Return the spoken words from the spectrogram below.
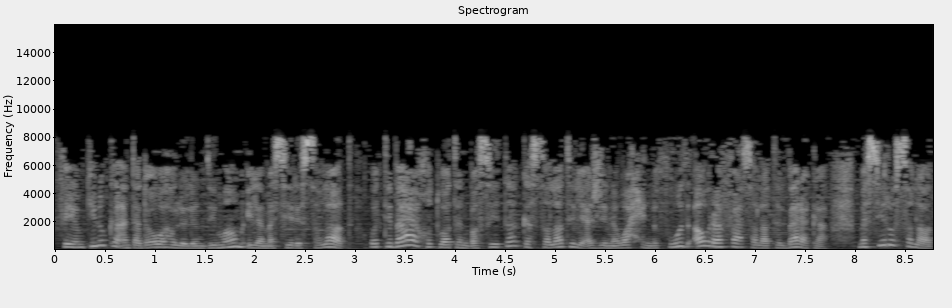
فيمكنك أن تدعوه للانضمام إلى مسير الصلاة واتباع خطوات بسيطة كالصلاة لأجل نواحي النفوذ أو رفع صلاة البركة. مسير الصلاة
